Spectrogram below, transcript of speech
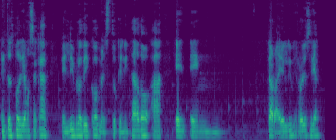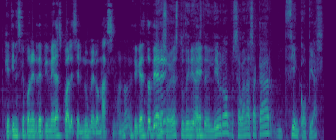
Entonces podríamos sacar el libro de e-commerce tokenizado a, en, en, Claro, ahí el rollo sería que tienes que poner de primeras cuál es el número máximo, ¿no? Es decir, que esto tiene. Eso es, tú dirías eh, del libro se van a sacar 100 copias.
